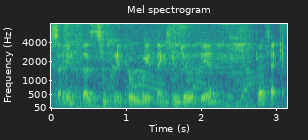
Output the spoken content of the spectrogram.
So yeah, those are some pretty cool weird things you can do with beer. Perfect.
